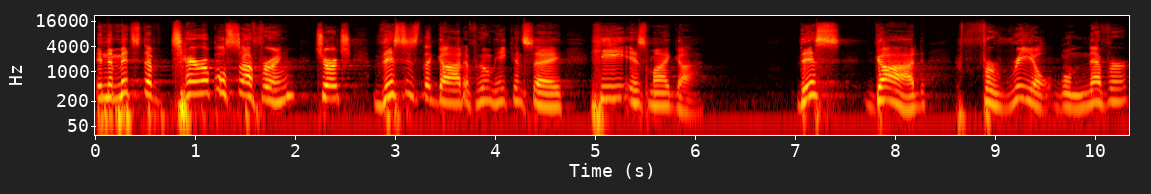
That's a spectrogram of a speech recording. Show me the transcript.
In the midst of terrible suffering, church, this is the God of whom he can say, He is my God. This God, for real, will never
